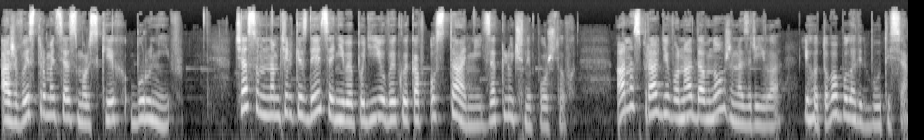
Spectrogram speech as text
аж вистромиться з морських бурунів. Часом нам тільки здається, ніби подію викликав останній заключний поштовх, а насправді вона давно вже назріла і готова була відбутися.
